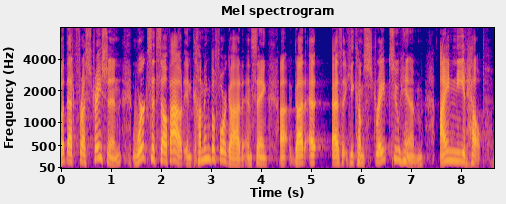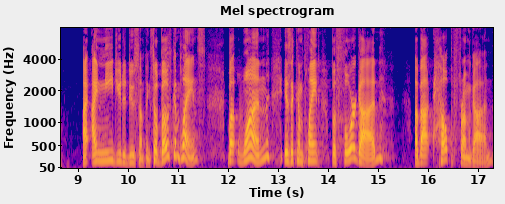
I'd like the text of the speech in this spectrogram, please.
But that frustration works itself out in coming before God and saying, uh, God, as, he comes straight to him, I need help. I, I need you to do something. So both complaints, but one is a complaint before God about help from God,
